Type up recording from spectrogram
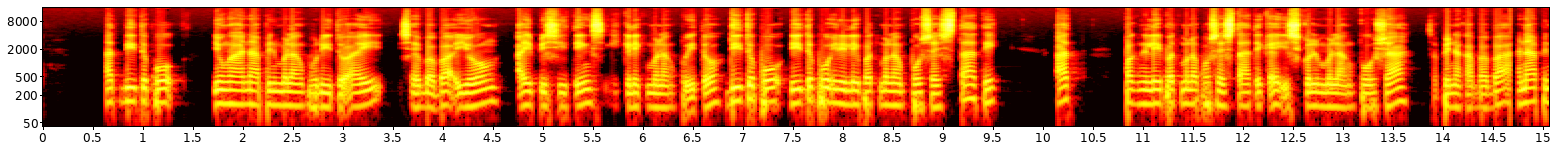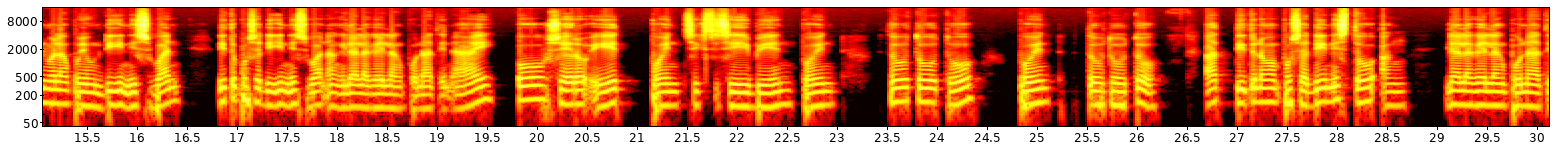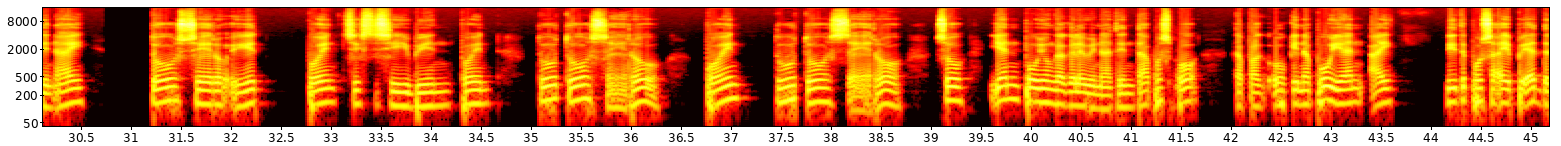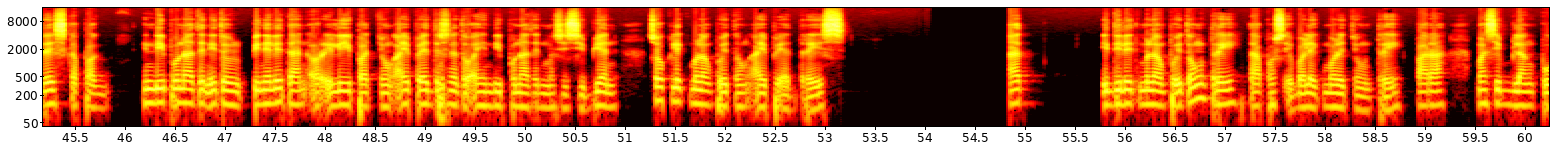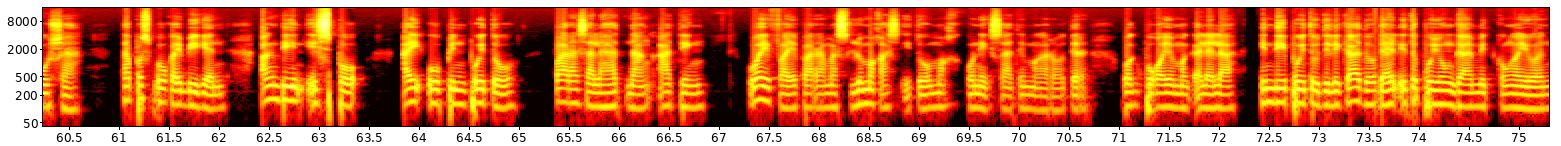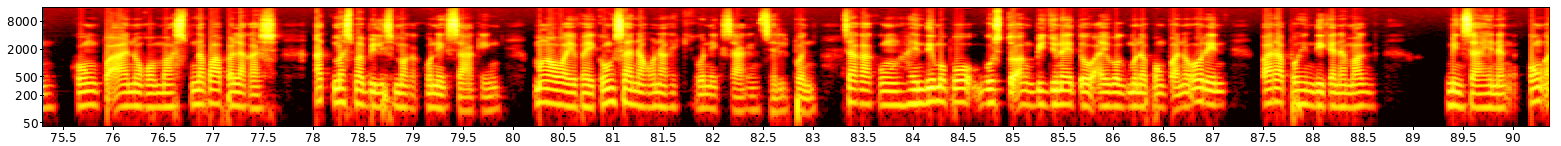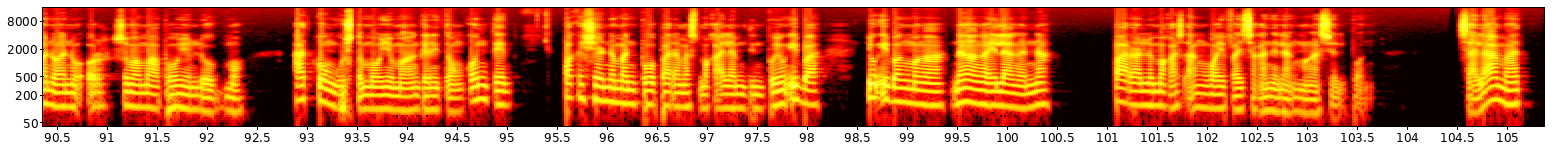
At dito po, yung hanapin mo lang po dito ay sa ibaba yung IP settings, i-click mo lang po ito. Dito po, dito po ililipat mo lang po sa static at pag nilipat mo na po sa static ay scroll mo lang po siya sa pinakababa. Hanapin mo lang po yung DNS1. Dito po sa DNS1, ang ilalagay lang po natin ay 208.67.222.222. At dito naman po sa DNS2, ang ilalagay lang po natin ay 208.67.220.220. So, yan po yung gagalawin natin. Tapos po, kapag okay na po yan, ay dito po sa IP address, kapag hindi po natin ito pinilitan or ilipat yung IP address na to ay hindi po natin masisibyan. So, click mo lang po itong IP address. At i-delete mo lang po itong tray, tapos ibalik mo ulit yung tray para masiblang po siya. Tapos po kaibigan, ang DNS po ay open po ito para sa lahat ng ating Wi-Fi para mas lumakas ito makakonek sa ating mga router. Huwag po kayong mag-alala. Hindi po ito delikado dahil ito po yung gamit ko ngayon kung paano ko mas napapalakas at mas mabilis makakonek sa aking mga Wi-Fi kung saan ako nakikikonek sa aking cellphone. Saka kung hindi mo po gusto ang video na ito ay wag mo na pong panoorin para po hindi ka na mag mensahe ng kung ano-ano or sumama po yung loob mo. At kung gusto mo yung mga ganitong content, pakishare naman po para mas makalam din po yung iba, yung ibang mga nangangailangan na para lumakas ang wifi sa kanilang mga cellphone. Salamat!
